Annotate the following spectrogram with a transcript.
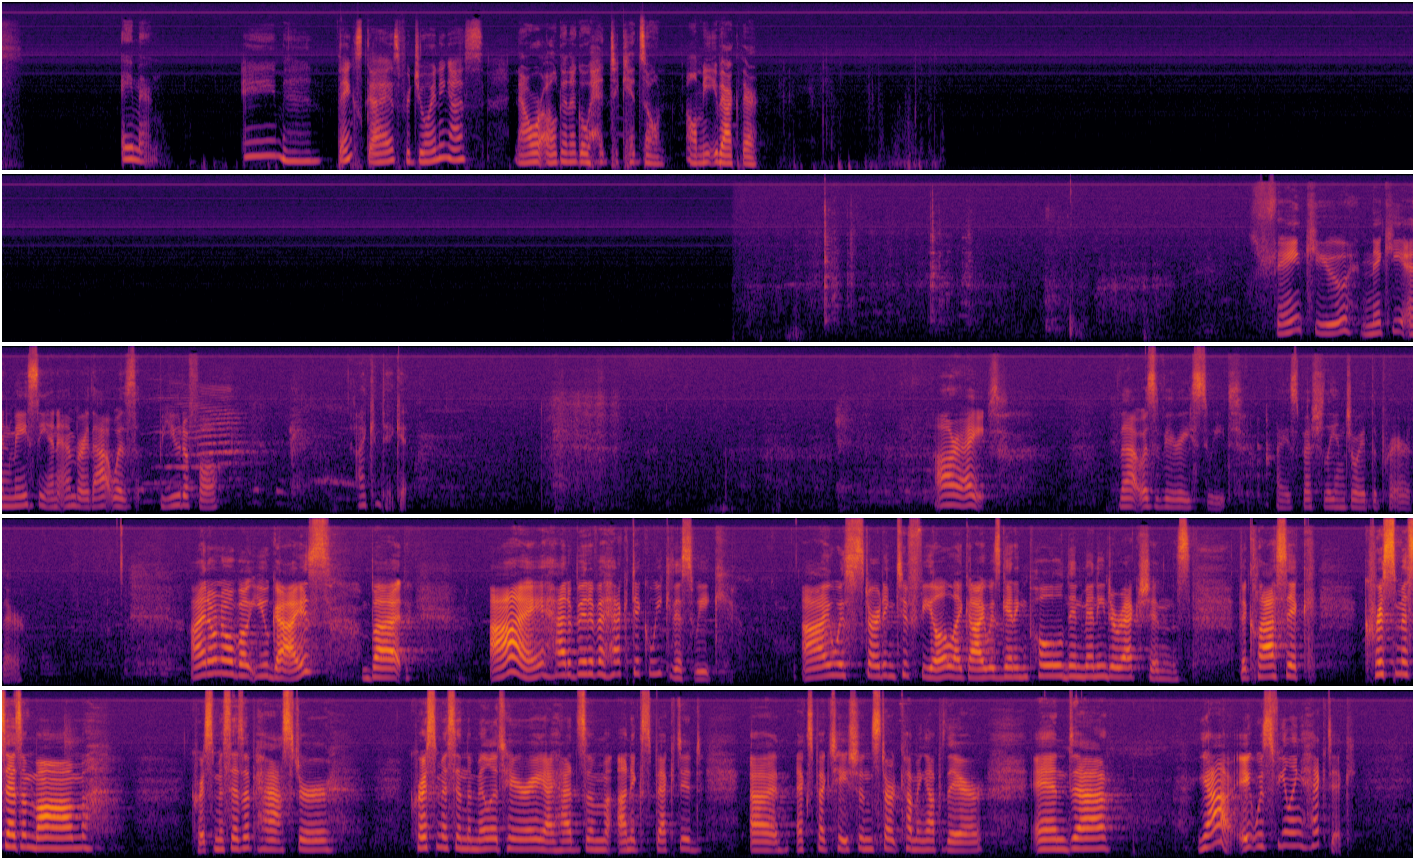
Amen. Amen. Thanks, guys, for joining us. Now we're all going to go head to Kid Zone. I'll meet you back there. Thank you, Nikki and Macy and Ember. That was beautiful. I can take it. All right. That was very sweet. I especially enjoyed the prayer there. I don't know about you guys, but I had a bit of a hectic week this week. I was starting to feel like I was getting pulled in many directions. The classic Christmas as a mom, Christmas as a pastor, Christmas in the military. I had some unexpected uh, expectations start coming up there. And uh, yeah, it was feeling hectic.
